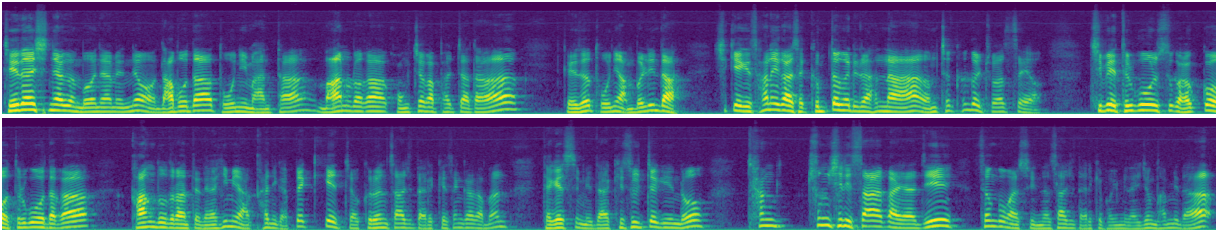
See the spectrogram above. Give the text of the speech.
재단 신약은 뭐냐면요. 나보다 돈이 많다. 마누라가 공처가 팔자다. 그래서 돈이 안 벌린다. 쉽게 얘기해 산에 가서 금덩어리를 하나 엄청 큰 걸 주었어요. 집에 들고 올 수가 없고 들고 오다가 강도들한테 내가 힘이 약하니까 뺏기겠죠. 그런 사주다 이렇게 생각하면 되겠습니다. 기술적인로 창, 충실히 쌓아가야지 성공할 수 있는 사주다 이렇게 보입니다. 이 정도 합니다.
